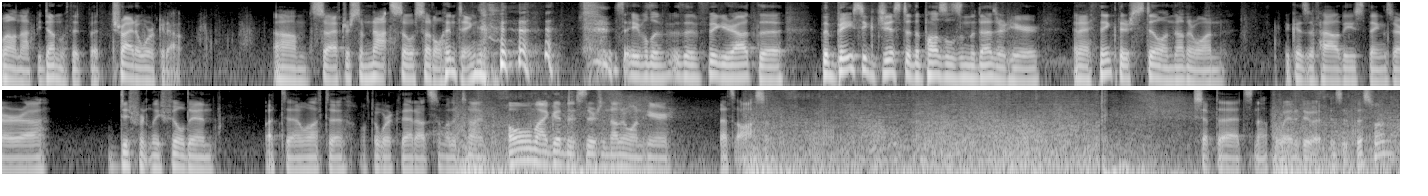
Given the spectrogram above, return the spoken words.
well, not be done with it, but try to work it out. Um, so after some not so subtle hinting, I was able to, to figure out the the basic gist of the puzzles in the desert here, and I think there's still another one because of how these things are uh, differently filled in. But uh, we'll have to we'll have to work that out some other time. Oh my goodness, there's another one here. That's awesome. Except that's not the way to do it. Is it this one?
